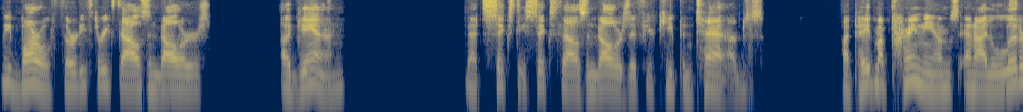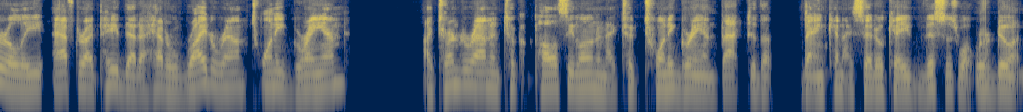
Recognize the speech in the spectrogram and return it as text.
me borrow $33,000 again. That's $66,000 if you're keeping tabs. I paid my premiums and I literally, after I paid that, I had a right around 20 grand. I turned around and took a policy loan and I took 20 grand back to the bank and I said, okay, this is what we're doing.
